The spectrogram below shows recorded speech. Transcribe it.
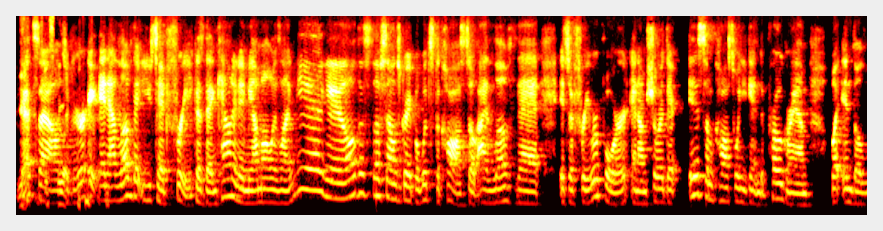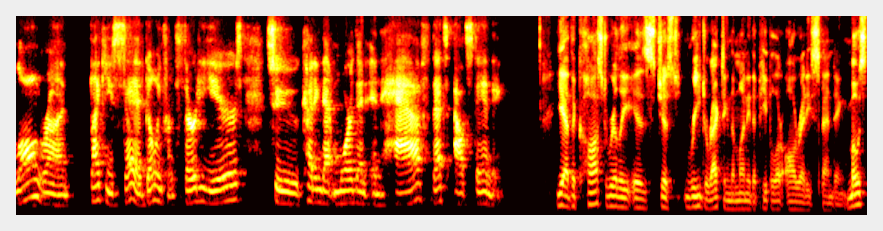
Yeah, that sounds great. And I love that you said free because then counting in me, I'm always like, yeah, yeah, all this stuff sounds great, but what's the cost? So I love that it's a free report. And I'm sure there is some cost when you get in the program, but in the long run, like you said, going from 30 years to cutting that more than in half, that's outstanding. Yeah, the cost really is just redirecting the money that people are already spending. Most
